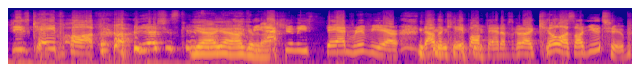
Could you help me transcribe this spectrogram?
She's K-pop. yeah, she's K-pop. Yeah, yeah, I'll give it We that. actually stand Riviere. Now the K-pop fandom's gonna kill us on YouTube.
